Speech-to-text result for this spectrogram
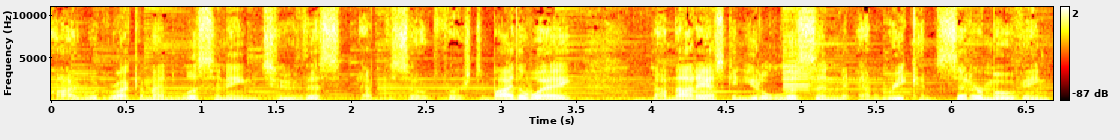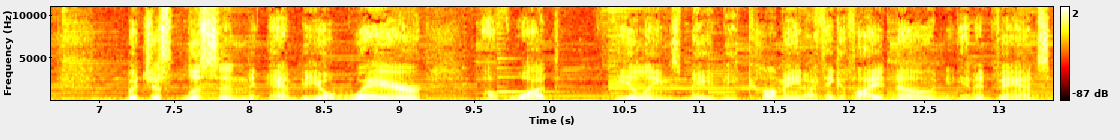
I would recommend listening to this episode first. And by the way, I'm not asking you to listen and reconsider moving, but just listen and be aware of what feelings may be coming. I think if I had known in advance,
